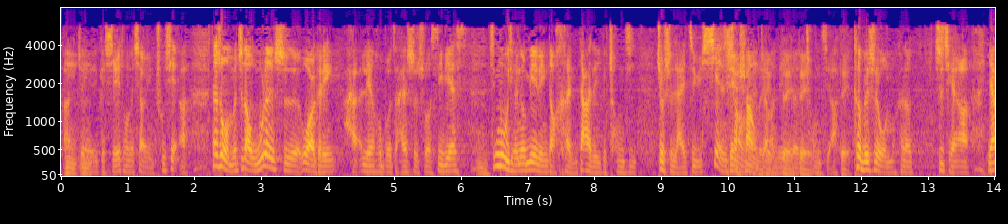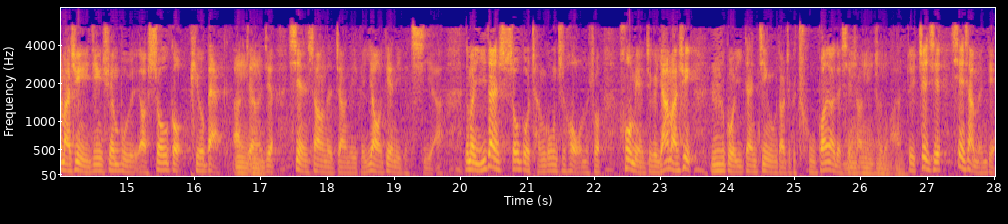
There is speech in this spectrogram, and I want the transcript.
啊嗯，这个一个协同的效应出现啊。但是我们知道，无论是沃尔格林还联合脖子，还是说 CBS，目前都面临到很大的一个冲击，就是来自于线线上的这样的一个冲击啊。对特别是我们看到之前啊，亚马逊已经宣布要收购 Pureback 啊这样一件线上的这样的一个药店的一个企业啊。那么一旦收购成功之后，我们说后面这个亚马逊如果一旦进入到这个处方药的线上零售的话，对这些线下门店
